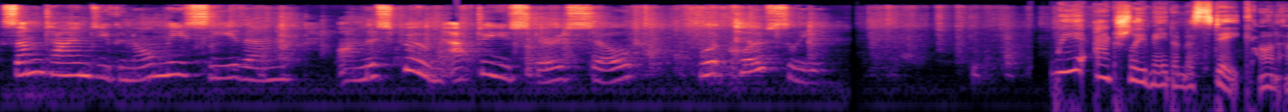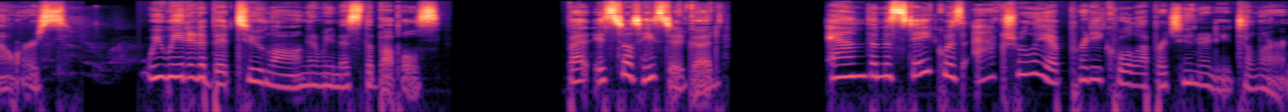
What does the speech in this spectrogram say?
Sometimes you can only see them on the spoon after you stir, so look closely. We actually made a mistake on ours. We waited a bit too long and we missed the bubbles. But it still tasted good. And the mistake was actually a pretty cool opportunity to learn.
